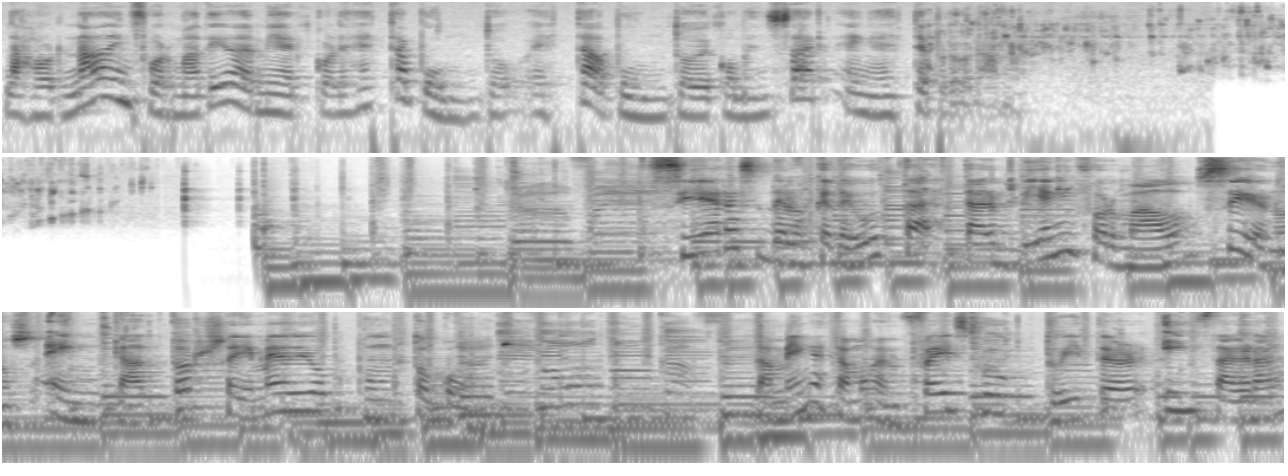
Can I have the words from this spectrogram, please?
la jornada informativa de miércoles está a punto, está a punto de comenzar en este programa. Si eres de los que te gusta estar bien informado, síguenos en 14ymedio.com. También estamos en Facebook, Twitter, Instagram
